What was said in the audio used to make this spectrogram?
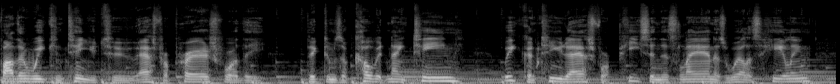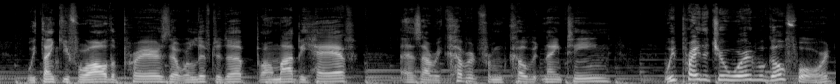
Father, we continue to ask for prayers for the victims of COVID 19. We continue to ask for peace in this land as well as healing. We thank you for all the prayers that were lifted up on my behalf as I recovered from COVID 19. We pray that your word will go forward.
